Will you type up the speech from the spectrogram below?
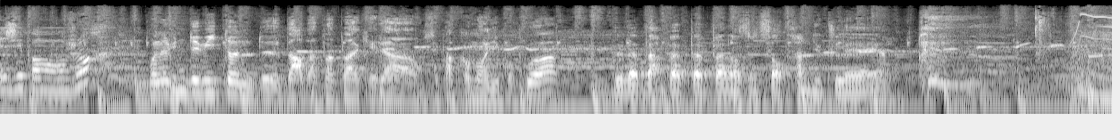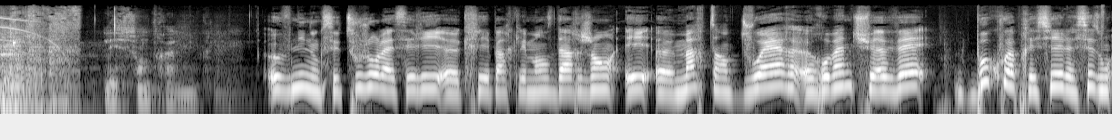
J'ai pas bonjour. On a une demi-tonne de barbe à papa qui est là, on sait pas comment ni pourquoi. De la barbe à papa dans une centrale nucléaire. Les centrales nucléaires. OVNI, donc c'est toujours la série euh, créée par Clémence Dargent et euh, Martin Douer. Euh, Roman, tu avais beaucoup apprécié la saison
